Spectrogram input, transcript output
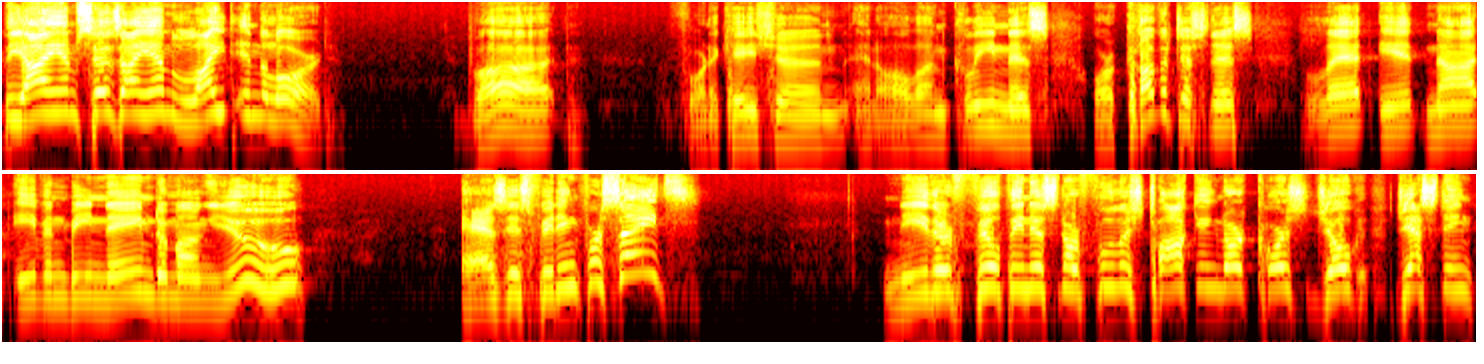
The I am says, I am light in the Lord. But fornication and all uncleanness or covetousness, let it not even be named among you, as is fitting for saints. Neither filthiness, nor foolish talking, nor coarse joke, jesting,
